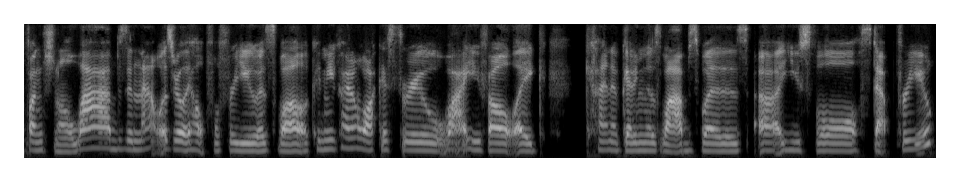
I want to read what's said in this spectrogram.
functional labs and that was really helpful for you as well. Can you kind of walk us through why you felt like kind of getting those labs was a useful step for you?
